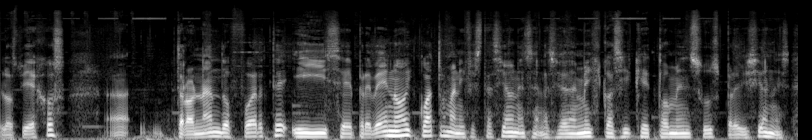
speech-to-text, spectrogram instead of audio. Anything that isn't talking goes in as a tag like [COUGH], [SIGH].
los viejos, ah, tronando fuerte y se prevén hoy cuatro manifestaciones en la Ciudad de México, así que tomen sus previsiones,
